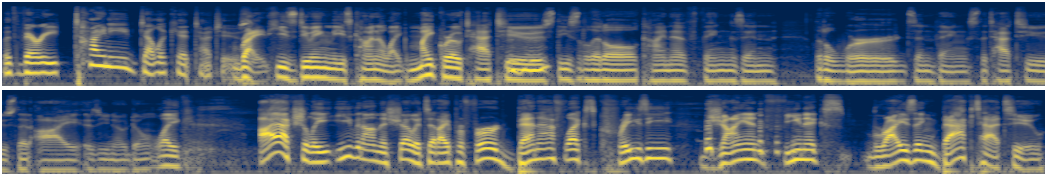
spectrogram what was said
with very tiny, delicate tattoos. Right. He's doing these kind of like micro tattoos, Mm-hmm. these little kind of things and little words and things, the tattoos that I, as you know, don't like. I actually, even on the show, it said I preferred Ben Affleck's crazy giant phoenix rising back tattoo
